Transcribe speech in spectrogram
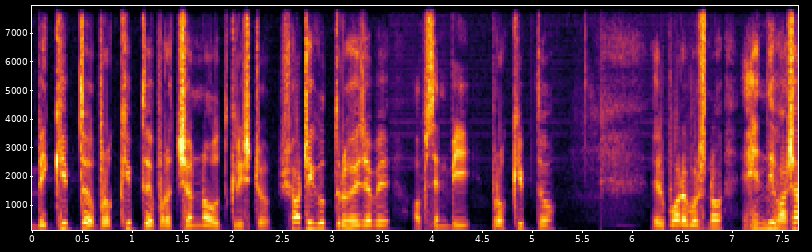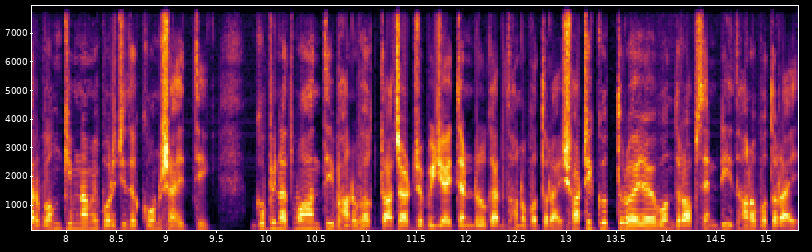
বিক্ষিপ্ত, প্রক্ষিপ্ত, প্রচ্ছন্ন, উৎকৃষ্ট। সঠিক উত্তর হয়ে যাবে অপশন বি, প্রক্ষিপ্ত। এরপরে প্রশ্ন, হিন্দি ভাষার বঙ্কিম নামে পরিচিত কোন সাহিত্যিক? গোপীনাথ মহান্তি, ভানুভক্ত আচার্য বিজয় তেন্ডুলকার, ধনপত রায়। সঠিক উত্তর হয়ে যাবে বন্ধুরা অপশন ডি ধনপত রায়,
